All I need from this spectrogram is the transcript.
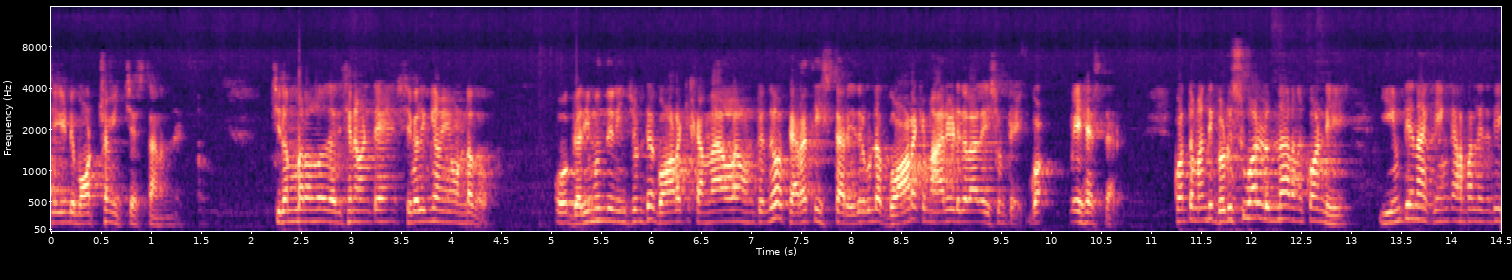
చేయండి మోక్షం ఇచ్చేస్తానన్నాడు. చిదంబరంలో దర్శనం అంటే శివలింగం ఏమి ఉండదు. ఓ గది ముందు నించుంటే గోడకి కన్నాళ్ళ ఉంటుంది ఓ తెర తీస్తారు ఎదురుకుండా గోడకి మారేడు దళాలు వేసి ఉంటాయి గో వేసేస్తారు. కొంతమంది గడుసు వాళ్ళు ఉన్నారనుకోండి ఏమిటే నాకేం కనపడలేదు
